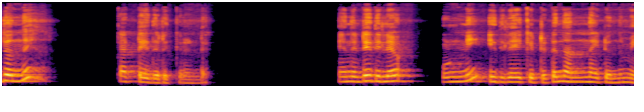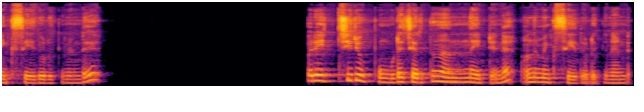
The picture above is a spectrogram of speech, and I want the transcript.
ഇതൊന്ന് കട്ട് ചെയ്തെടുക്കുന്നുണ്ട്. എന്നിട്ട് ഇതിൽ ഉണ്ണി ഇതിലേക്ക് ഇട്ടിട്ട് നന്നായിട്ടൊന്ന് മിക്സ് ചെയ്ത് കൊടുക്കുന്നുണ്ട്. ഒരു ഇച്ചിരി ഉപ്പും കൂടെ ചേർത്ത് നന്നായിട്ട് തന്നെ ഒന്ന് മിക്സ് ചെയ്ത് കൊടുക്കുന്നുണ്ട്.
